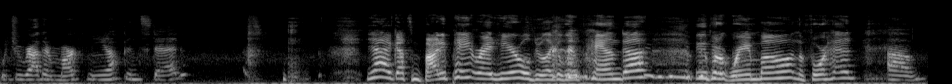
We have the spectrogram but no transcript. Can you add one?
"Would you rather mark me up instead?" Yeah, I got some body paint right here. We'll do like a little panda. You can put a rainbow on the forehead. Um,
